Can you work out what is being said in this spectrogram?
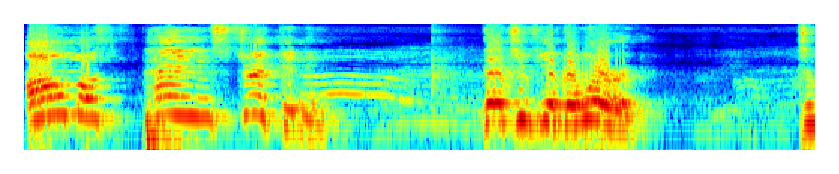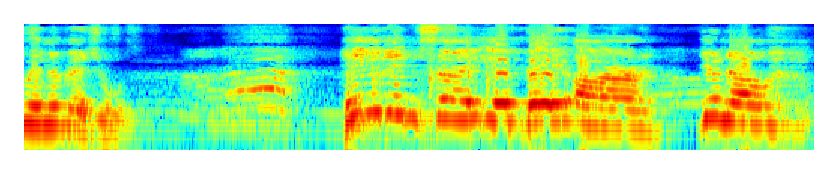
almost pain stricken, that you give the word to individuals. He didn't say if they are, you know,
